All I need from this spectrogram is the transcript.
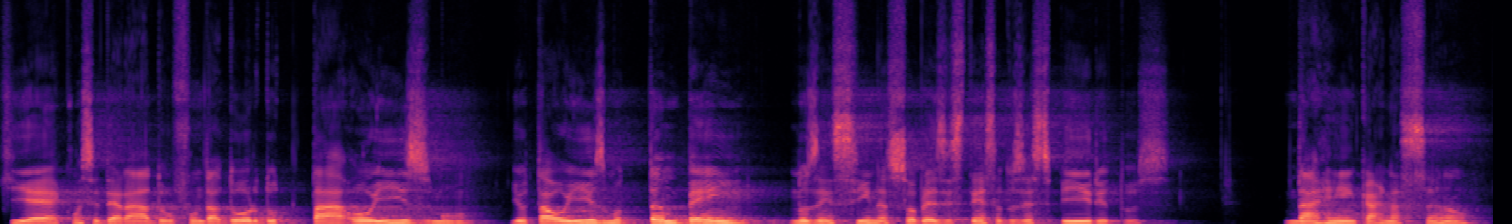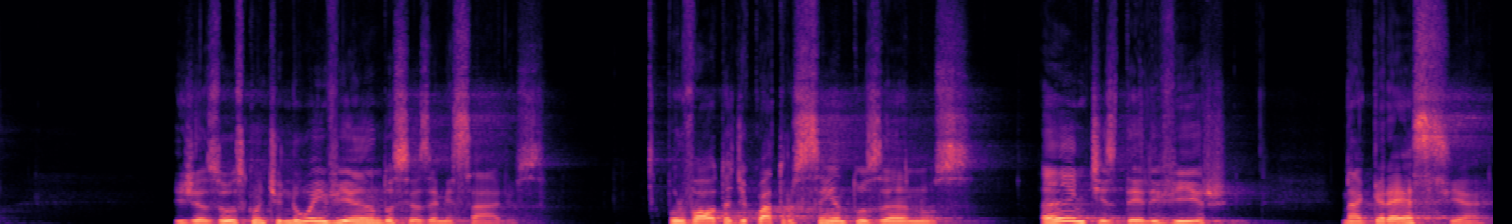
que é considerado o fundador do taoísmo. E o taoísmo também nos ensina sobre a existência dos espíritos, da reencarnação. E Jesus continua enviando os seus emissários. Por volta de 400 anos antes dele vir, na Grécia,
